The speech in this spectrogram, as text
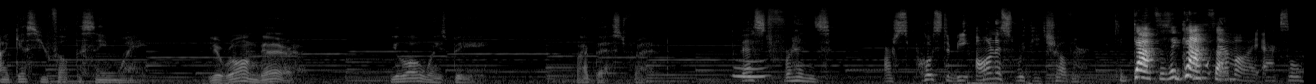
I guess you felt the same way. You're wrong there. You'll always be my best friend. Best friends are supposed to be honest with each other. Si cazza, Who am I, Axel?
